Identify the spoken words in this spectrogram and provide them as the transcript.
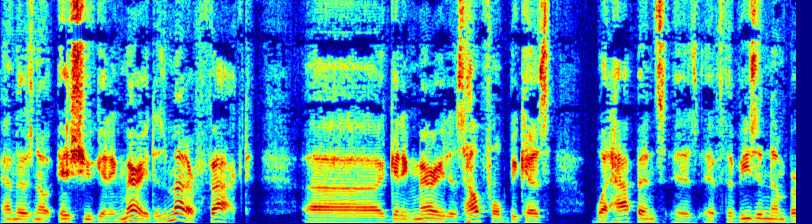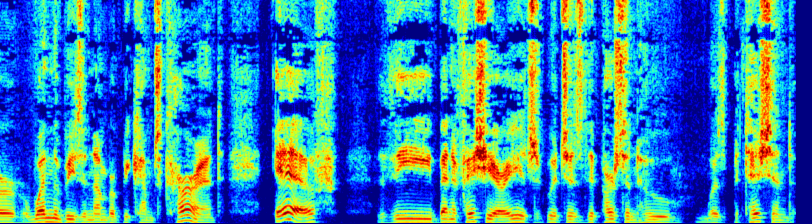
and there's no issue getting married. As a matter of fact, uh, getting married is helpful because what happens is if the visa number, when the visa number becomes current, if the beneficiary, which is the person who was petitioned,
